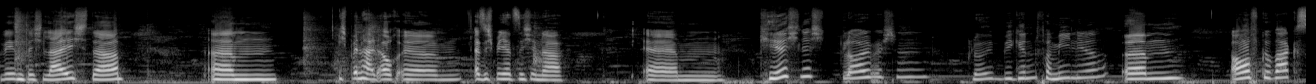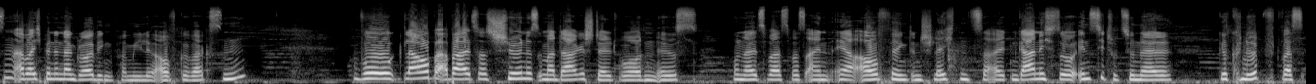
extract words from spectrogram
wesentlich leichter. Ähm, ich bin halt auch, ähm, also ich bin jetzt nicht in einer ähm, kirchlich gläubigen, gläubigen Familie ähm, aufgewachsen, aber ich bin in einer gläubigen Familie aufgewachsen, wo Glaube aber als was Schönes immer dargestellt worden ist und als was, was einen eher auffängt in schlechten Zeiten, gar nicht so institutionell geknüpft, was,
